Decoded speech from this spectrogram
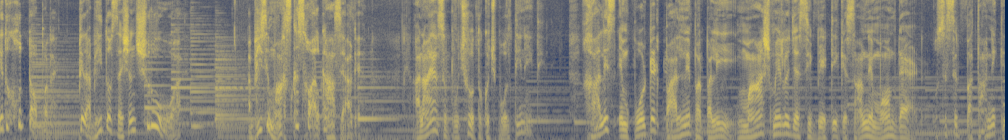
ये तो खुद टॉपर है। फिर अभी तो सेशन शुरू हुआ है। अभी से मार्क्स का सवाल कहाँ से आ गया? अनाया से पूछो तो कुछ बोलती नहीं थी। खालिस इंपोर्टेड पालने पर पली माश मेलो जैसी बेटी के सामने मॉम डैड उसे सिर्फ़ बताने की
